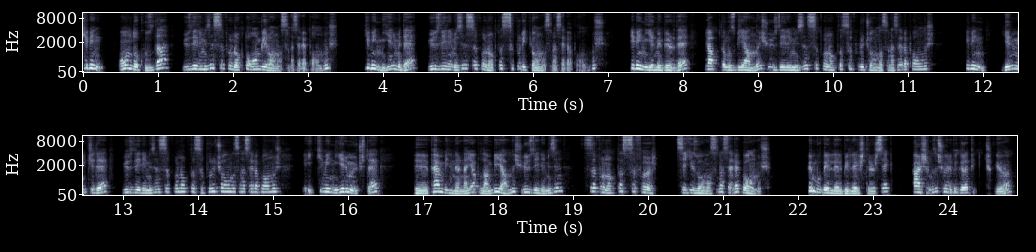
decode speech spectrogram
2019'da yüzdelimizin 0.11 olmasına sebep olmuş. 2020'de yüzdelimizin 0.02 olmasına sebep olmuş. 2021'de yaptığımız bir yanlış yüzdelimizin 0.03 olmasına sebep olmuş. 2022'de yüzdelimizin 0.03 olmasına sebep olmuş. Ve 2023'te e, fen bilimlerinden yapılan bir yanlış yüzdelimizin 0.08 olmasına sebep olmuş. Tüm bu verileri birleştirirsek karşımıza şöyle bir grafik çıkıyor.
